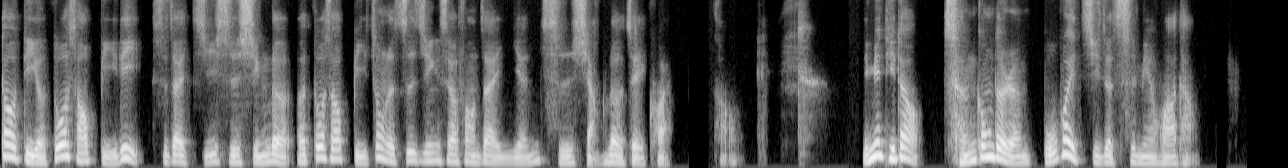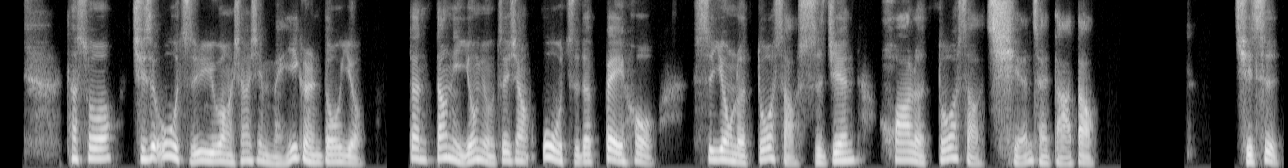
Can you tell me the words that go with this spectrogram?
到底有多少比例是在及时行乐，而多少比重的资金是要放在延迟享乐这一块？好，里面提到成功的人不会急着吃棉花糖。他说，其实物质欲望，相信每一个人都有，但当你拥有这项物质的背后，是用了多少时间，花了多少钱才达到？其次，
